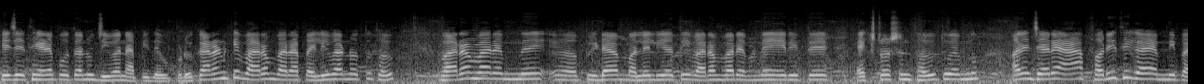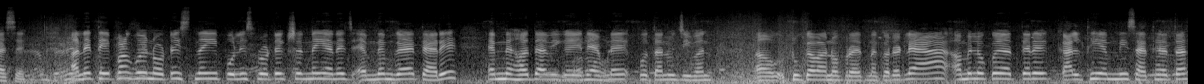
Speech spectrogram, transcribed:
કે જેથી એણે પોતાનું જીવન આપી દેવું પડ્યું. કારણ કે વારંવાર આ પહેલી વાર નહોતું થયું. વારંવાર એમને પીડા મળેલી હતી, વારંવાર એમને એ રીતે એક્સ્ટ્રોશન થયું હતું એમનું. અને જ્યારે આ ફરીથી ગયા એમની પાસે, અને તે પણ કોઈ નોટિસ નહીં પોલીસ પ્રોટેક્શન નહીં, અને એમને એમ ગયા ત્યારે એમને હદ આવી ગઈ અને એમણે પોતાનું જીવન અ, ટૂંકાવવાનો પ્રયત્ન કર્યો. એટલે આ અમે લોકોએ અત્યારે કાલથી એમની સાથે હતા.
